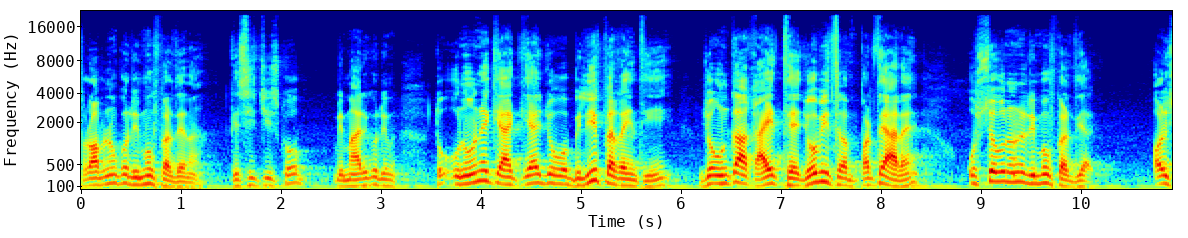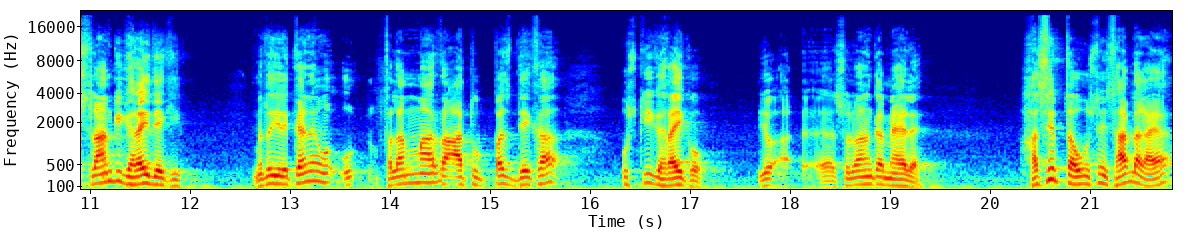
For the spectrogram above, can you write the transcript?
پرابلم کو ریموو کر دینا، کسی چیز کو، بیماری کو ریموو تو انہوں نے کیا کیا، جو وہ بلیو کر رہی تھیں، جو ان کا عقائد تھے، جو بھی پڑھتے آ رہے ہیں، اس سے انہوں نے ریموو کر دیا۔ اور اسلام کی گہرائی دیکھی۔ مطلب یہ لکھا ہے نا فلما رات پس دیکھا اس کی گہرائی کو۔ جو سلمان کا محل ہے۔ حسب تھا اس نے حساب لگایا،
